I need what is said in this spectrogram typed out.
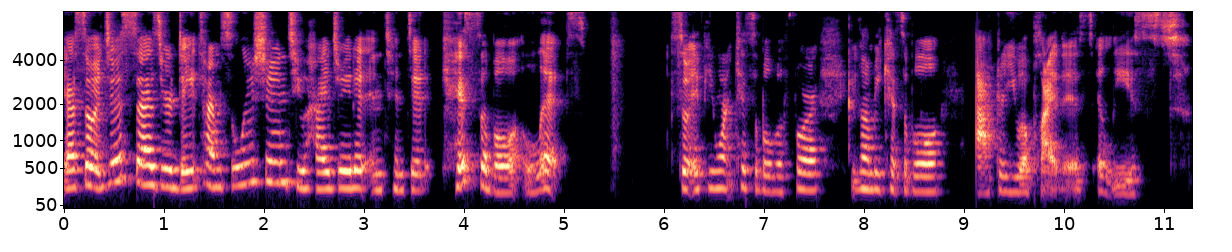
Yeah, so it just says your daytime solution to hydrated and tinted kissable lips. So if you weren't kissable before, you're to be kissable after you apply this. At least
